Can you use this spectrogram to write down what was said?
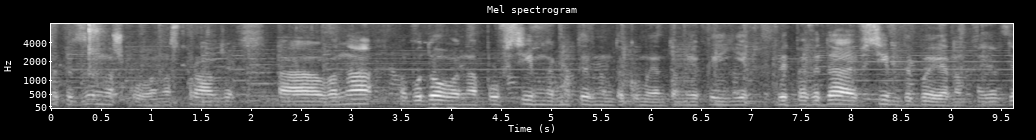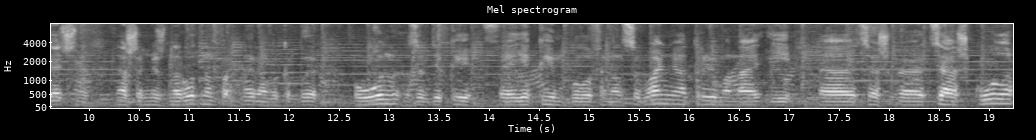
це підземна школа. Насправді Е, вона побудована по всім нормативним документам, які є, відповідає всім ДБНам. Я вдячний нашим міжнародним партнерам ВКБ ООН, завдяки е, яким було фінансування отримано, і е, ця е, ця школа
